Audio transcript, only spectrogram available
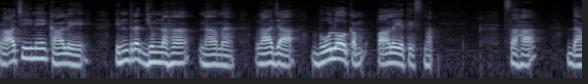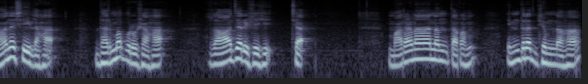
प्राचीने काले इन्द्रद्युम्नः नाम राजा भूलोकं पालयति स्म। सः दानशीलः धर्मपुरुषः राजऋषिः च। मरणानन्तरम् इन्द्रद्युम्नः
